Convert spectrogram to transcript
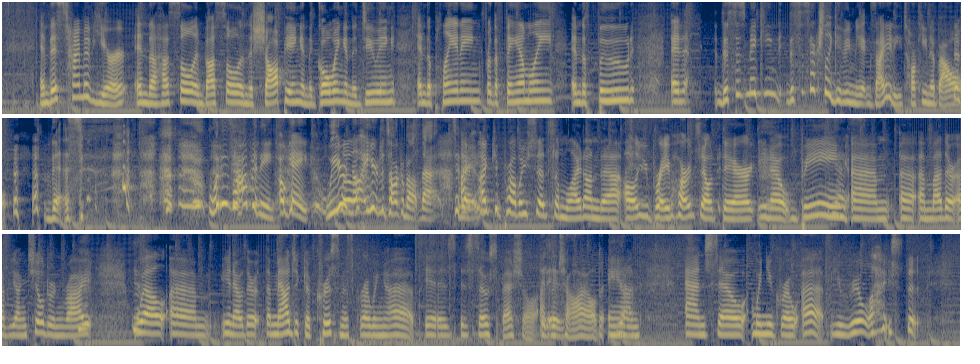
And this time of year, in the hustle and bustle and the shopping and the going and the doing and the planning for the family and the food, and this is making this is actually giving me anxiety talking about this. what is happening? Okay, we are Well, not here to talk about that today. I, I could probably shed some light on that. All you brave hearts out there, you know, being Yes. um, a, a mother of young children, right? Well, um, you know, the, the magic of Christmas growing up is is so special as It a child, and and so when you grow up, you realize that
